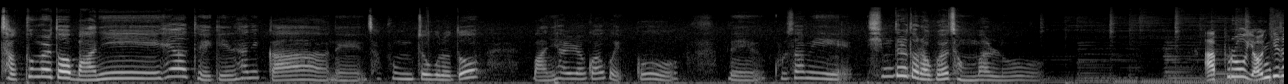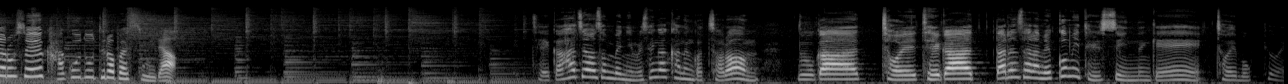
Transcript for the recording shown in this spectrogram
작품을 더 많이 해야 되긴 하니까, 네, 작품 쪽으로도 많이 하려고 하고 있고, 네, 고3이 힘들더라고요, 정말로. 앞으로 연기자로서의 각오도 들어봤습니다. 제가 하지원 선배님을 생각하는 것처럼 누가 저의 제가 다른 사람의 꿈이 될 수 있는 게 저의 목표예요.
